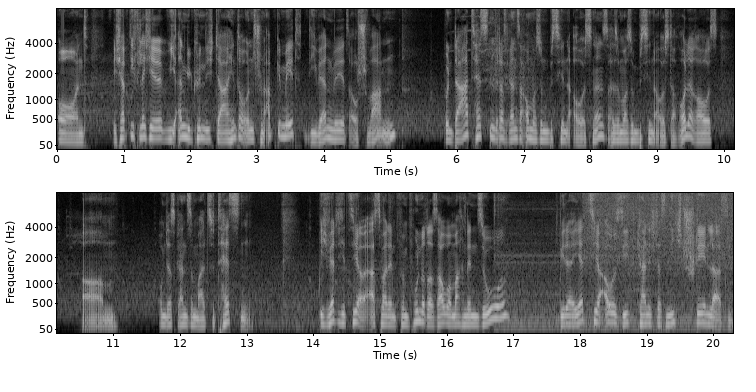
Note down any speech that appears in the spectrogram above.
Und ich habe die Fläche, wie angekündigt, da hinter uns schon abgemäht. Die werden wir jetzt auch schwaden. Und da testen wir das Ganze auch mal so ein bisschen aus. Ne? Ist also mal so ein bisschen aus der Rolle raus, ähm, um das Ganze mal zu testen. Ich werde jetzt hier erstmal den 500er sauber machen, denn so wie der jetzt hier aussieht, kann ich das nicht stehen lassen.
